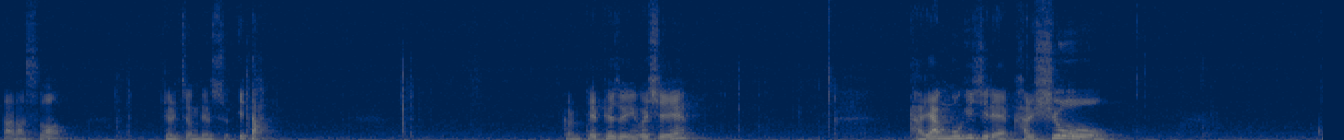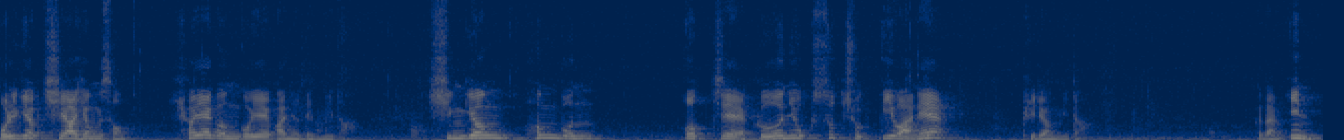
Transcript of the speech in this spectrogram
따라서 결정될 수 있다. 그럼 대표적인 것이 다량 무기질의 칼슘, 골격 치아 형성, 혈액 응고에 관여됩니다. 신경 흥분 억제, 근육 수축 이완에 필요합니다. 그 다음 인,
